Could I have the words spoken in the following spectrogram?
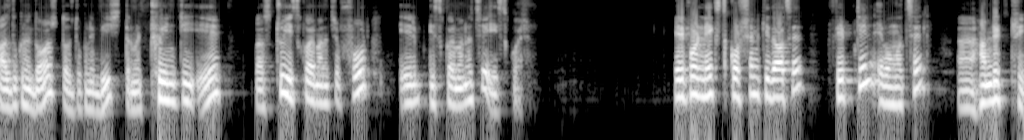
পাঁচ দুগুণে দশ দশ দুগুণে বিশ, তার মানে twenty A plus two square মানে হচ্ছে ফোর এর স্কোয়ার মানে হচ্ছে এ স্কোয়ার এরপর নেক্সট কোশ্চেন কি দেওয়া আছে? ফিফটিন এবং হচ্ছে হান্ড্রেড থ্রি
